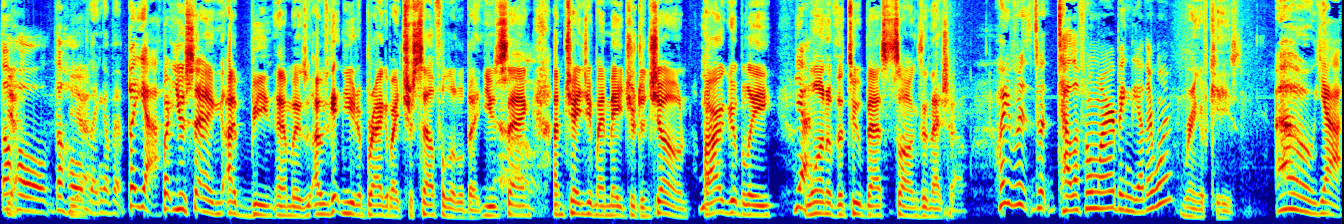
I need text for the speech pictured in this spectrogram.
the Yeah. whole the whole Yeah. thing of it. But yeah, But you sang, I've been, I was, I was getting you to brag about yourself a little bit. You sang, I'm changing my major to Joan, arguably Yes. one of the two best songs in that show. what was telephone wire being the other one? Ring of Keys. Oh yeah,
